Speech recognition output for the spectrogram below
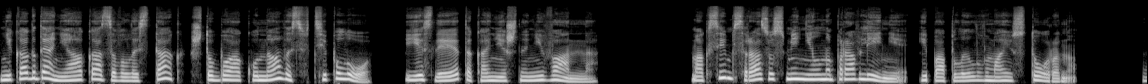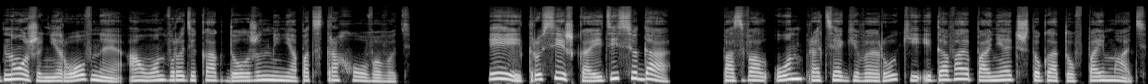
Никогда не оказывалась так, чтобы окуналась в тепло, если это, конечно, не ванна. Максим сразу сменил направление и поплыл в мою сторону. Дно же неровное, а он вроде как должен меня подстраховывать. «Эй, трусишка, иди сюда!» Позвал он, протягивая руки и давая понять, что готов поймать.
